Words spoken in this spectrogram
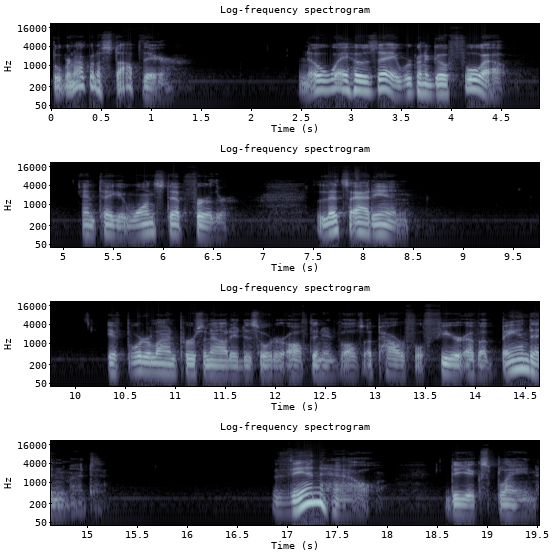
But we're not going to stop there. No way, Jose, we're going to go full out and take it one step further. Let's add in if borderline personality disorder often involves a powerful fear of abandonment, then how do you explain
